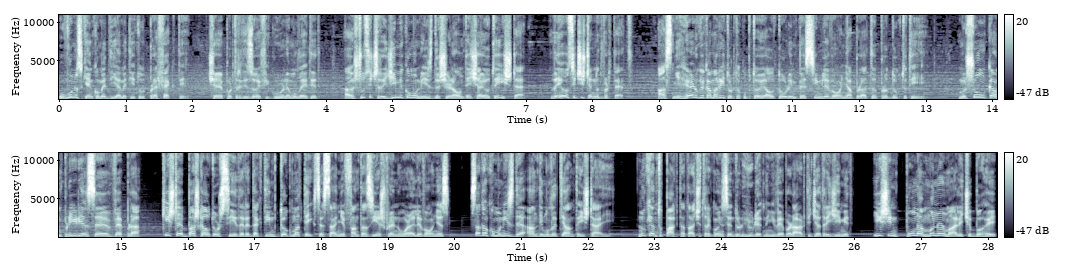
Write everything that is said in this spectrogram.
u vu në skenë komedia me titull Prefekti, që e portretizoi figurën e Mulletit, ashtu siç regjimi komunist dëshironte që ajo të ishte, dhe jo siç ishte në të vërtetë. Asnjëherë nuk e kam arritur të kuptoj autorin Besim Levonja për atë produkt të tij. Më shumë kam prirjen se vepra Kishte bashkëautorësi dhe redaktim dogmatik sesa një fantazi e shfrenuar e Levonjës, sado komunist dhe antimulletian të ishte ai. Nuk janë të paktë ata që tregojnë se ndërhyrjet në një vepër arti gjatë regjimit ishin puna më normale që bëhej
